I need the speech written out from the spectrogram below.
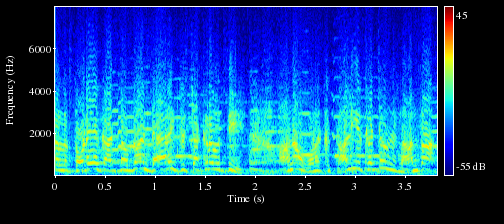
மனப்பந்தல தொடைய காட்டினது தான் டைரக்டர் சக்கரவர்த்தி. ஆனா உனக்கு தாலியை கட்டுறது நான் தான்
